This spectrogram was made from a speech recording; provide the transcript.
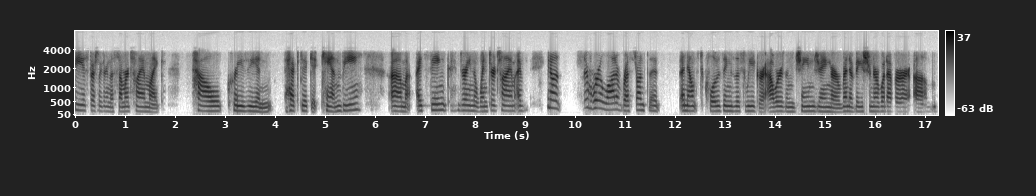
see, especially during the summertime, like how crazy and hectic it can be. Um, I think during the winter time, I've, you know, there were a lot of restaurants that announced closings this week or hours and changing or renovation or whatever. Um,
